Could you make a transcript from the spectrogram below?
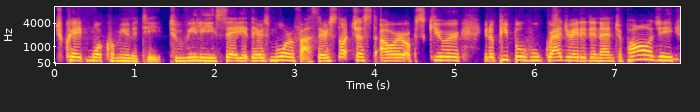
to create more community to really say there's more of us. There's not just our obscure you know people who graduated in anthropology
